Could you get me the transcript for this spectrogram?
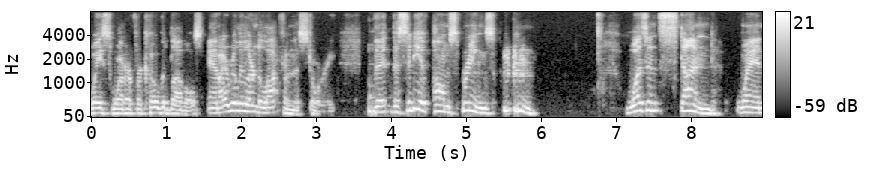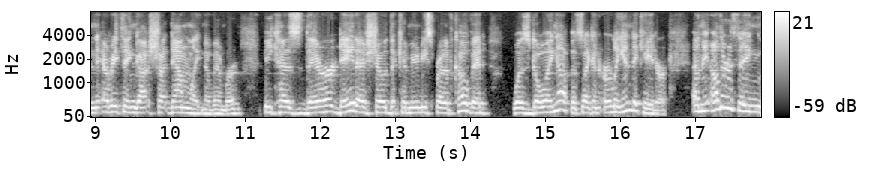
wastewater for COVID levels. And I really learned a lot from this story. The, the city of Palm Springs wasn't stunned when everything got shut down in late November because their data showed that community spread of COVID was going up. It's like an early indicator. And the other thing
